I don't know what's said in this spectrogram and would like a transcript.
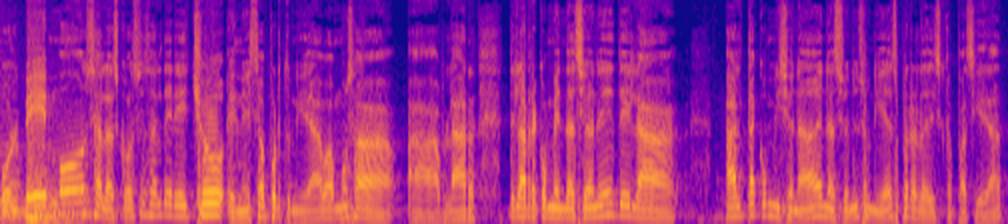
Volvemos a las cosas al derecho. En esta oportunidad vamos a, a, hablar de las recomendaciones de la alta comisionada de Naciones Unidas para la Discapacidad,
